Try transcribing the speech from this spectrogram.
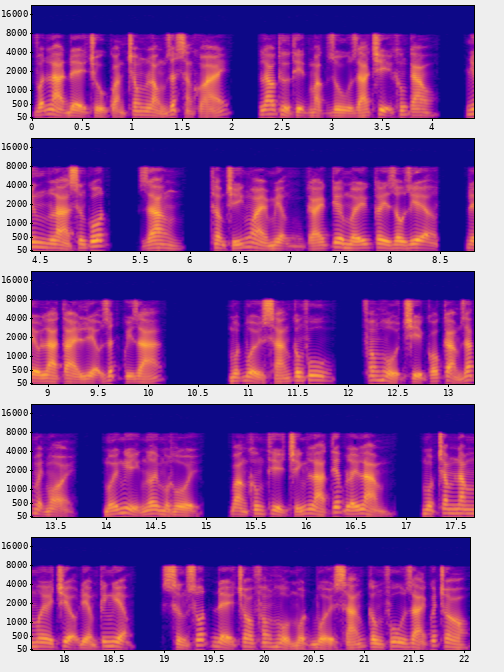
vẫn là để chủ quản trong lòng rất sảng khoái, lao thử thịt mặc dù giá trị không cao, nhưng là xương cốt, răng, thậm chí ngoài miệng cái kia mấy cây dâu rịa, đều là tài liệu rất quý giá. Một buổi sáng công phu, phong hổ chỉ có cảm giác mệt mỏi, mới nghỉ ngơi một hồi, bằng không thì chính là tiếp lấy làm, 150 triệu điểm kinh nghiệm, sửng sốt để cho phong hổ một buổi sáng công phu giải quyết cho.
